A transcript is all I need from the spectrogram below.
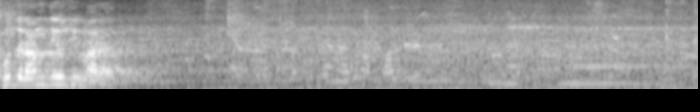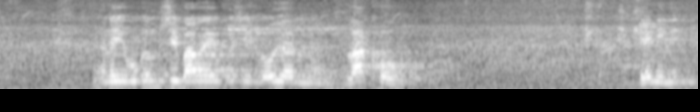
ખુદ રામદેવજી મહારાજ. અને એ ઉગમસિંહ બાવાએ પછી લોયન લાખો. એની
